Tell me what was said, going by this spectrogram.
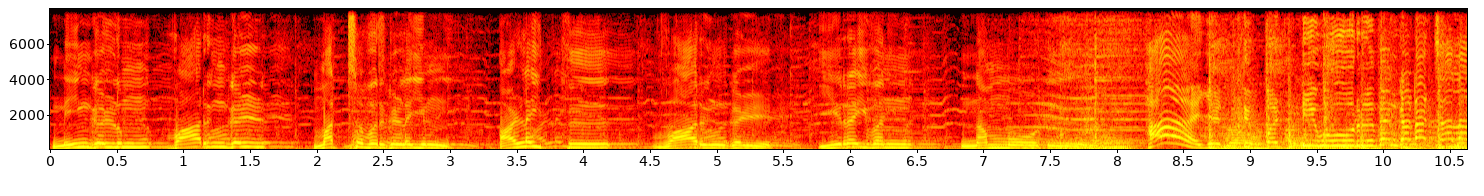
நீங்களும் வாருங்கள் மற்றவர்களையும் அழைத்து வாருங்கள். இறைவன் நம்மோடு. எட்டு பட்டி ஊரு வெங்கடாச்சல.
